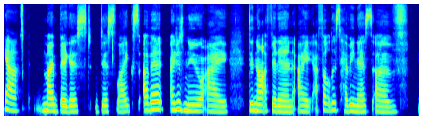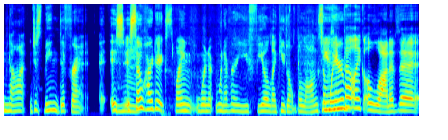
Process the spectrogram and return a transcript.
yeah. My biggest dislikes of it i just knew i did not fit in i, I felt this heaviness of not just being different it's, it's Mhm. so hard to explain when whenever you feel like you don't belong Do you somewhere think that like a lot of the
